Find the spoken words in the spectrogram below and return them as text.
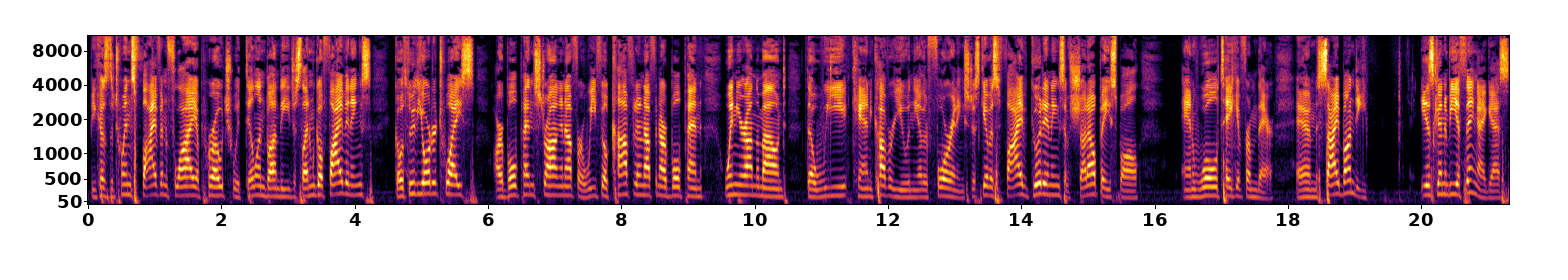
because the Twins' five and fly approach with Dylan Bundy, just let him go five innings, go through the order twice, our bullpen strong enough or we feel confident enough in our bullpen when you're on the mound that we can cover you in the other four innings. Just give us five good innings of shutout baseball and we'll take it from there. And Cy Bundy is going to be a thing, I guess.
